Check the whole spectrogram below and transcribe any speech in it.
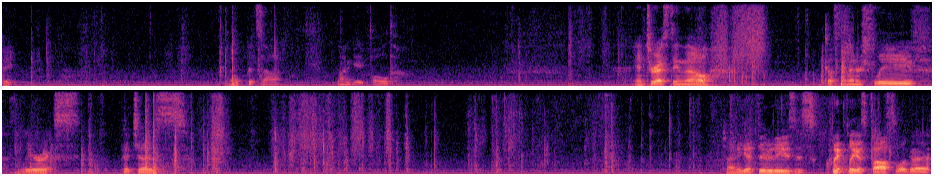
Wait. Nope, it's not. Not a gatefold. Interesting though. Custom inner sleeve, lyrics, pitches. Trying to get through these as quickly as possible. Got a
